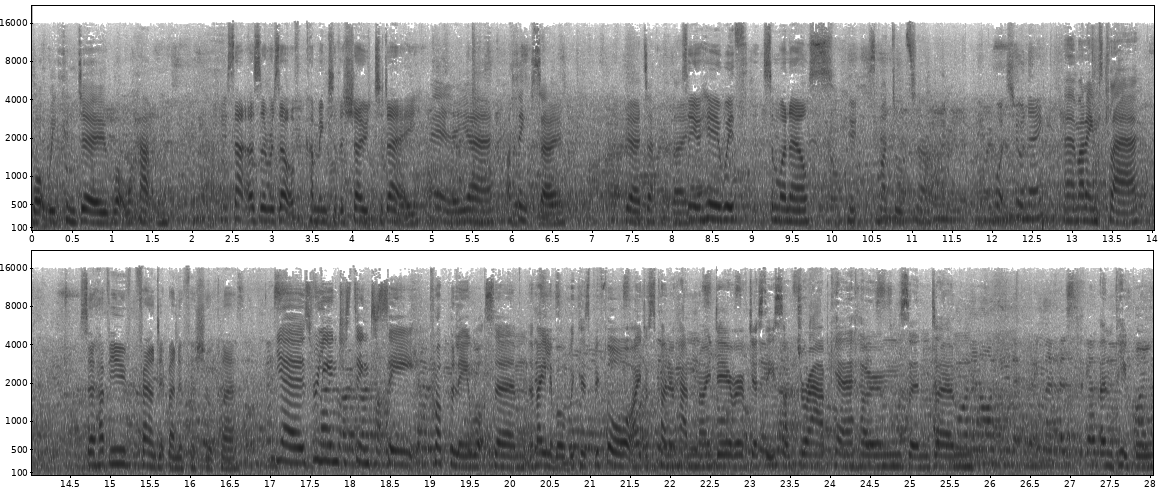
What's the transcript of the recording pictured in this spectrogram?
what we can do, what will happen. Is that as a result of coming to the show today? Really, yeah, I think so. Yeah, definitely. So you're here with someone else? It's my daughter. What's your name? Uh, my name's Claire. So have you found it beneficial, Claire? Yeah, it's really interesting to see properly what's um, available because before I just kind of had an idea of just these sort of drab care homes and um, and people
